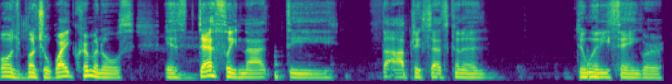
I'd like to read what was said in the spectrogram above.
bunch bunch of white criminals is definitely not the the optics that's going to do anything or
